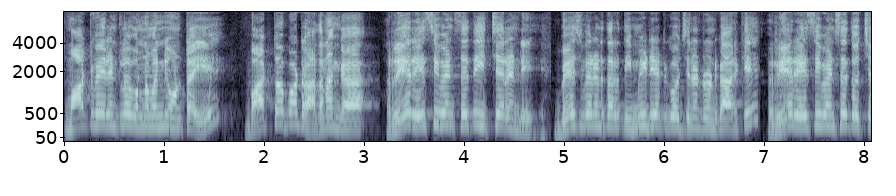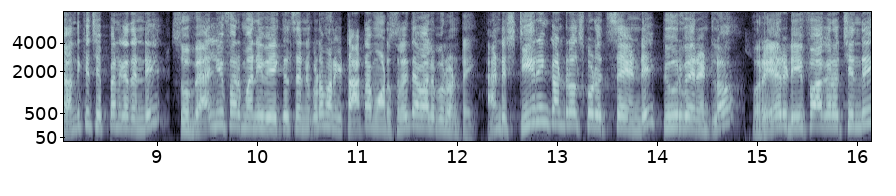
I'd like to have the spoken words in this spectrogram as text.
స్మార్ట్ వేరియంట్లో ఉన్నవన్నీ ఉంటాయి. వాటితో పాటు అదనంగా రేర్ ఏసీ వెంట్స్ అయితే ఇచ్చారండి. బేస్ వేరియంట్ తర్వాత ఇమీడియట్గా వచ్చినటువంటి కార్కి రేర్ ఏసీ వెంట్స్ అయితే వచ్చాయి. అందుకే చెప్పాను కదండి. So value for money vehicles అన్ని కూడా మనకి టాటా మోటార్స్ అయితే అవైలబుల్ ఉంటాయి. అండ్ స్టీరింగ్ కంట్రోల్స్ కూడా వచ్చాయండి ప్యూర్ వేరియంట్లో. రేర్ డీఫాగర్ వచ్చింది.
